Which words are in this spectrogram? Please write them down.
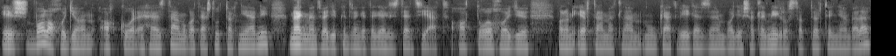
és valahogyan akkor ehhez támogatást tudtak nyerni, megmentve egyébként rengeteg egzisztenciát attól, hogy valami értelmetlen munkát végezzen, vagy esetleg még rosszabb történjen vele.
